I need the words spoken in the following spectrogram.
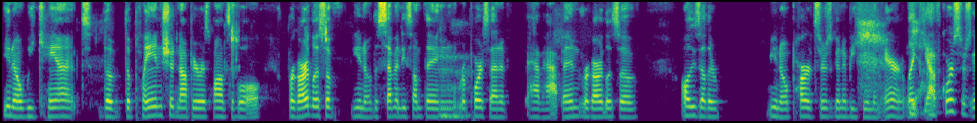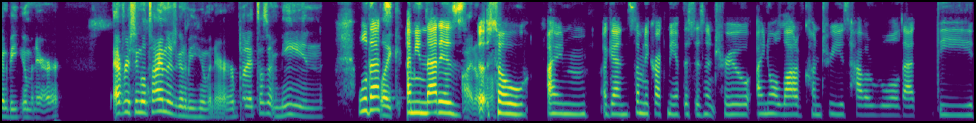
you know, we can't the the plane should not be responsible regardless of, you know, the 70 something Mhm. reports that have, have happened, regardless of all these other, you know, parts there's going to be human error. Like, Yeah. yeah, of course there's going to be human error. Every single time there's going to be human error, but it doesn't mean Well, that's, Like, I mean, that is, I don't uh, know. so I'm, again, somebody correct me if this isn't true. I know a lot of countries have a rule that the,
